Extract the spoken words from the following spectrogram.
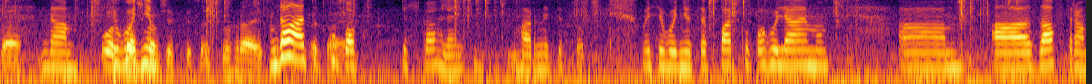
так. Да. О, Сьогодні Сашка вже в пісочку грається. Да, тут купа піска, гляньте. Гарний пісок. Ми сьогодні це в парку погуляємо. А, а завтра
